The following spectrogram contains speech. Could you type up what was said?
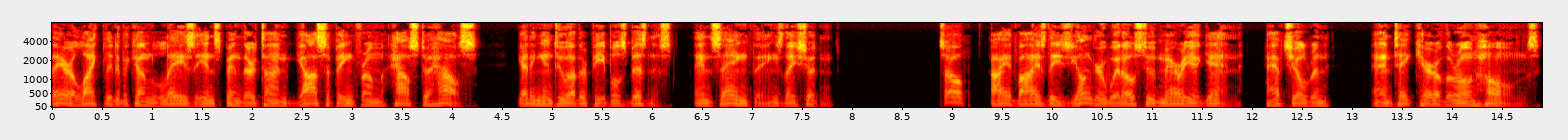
they are likely to become lazy and spend their time gossiping from house to house, getting into other people's business, and saying things they shouldn't. So, I advise these younger widows to marry again, have children, and take care of their own homes.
